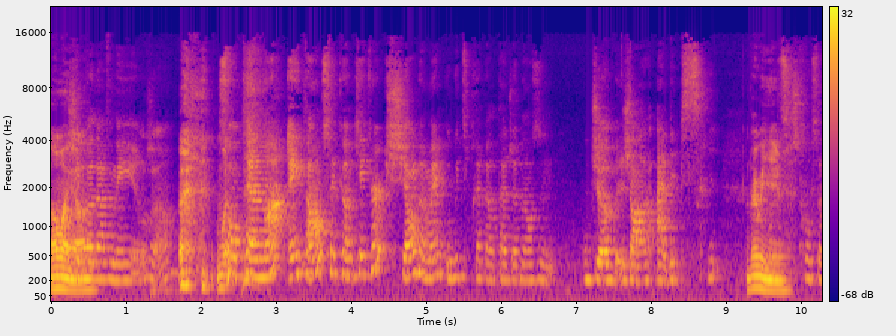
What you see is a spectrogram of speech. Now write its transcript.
Oh J'ai God. pas d'avenir, genre. Ils Ouais. sont tellement intenses, c'est comme quelqu'un qui chiale de même. Oui, tu pourrais perdre ta job dans une job, genre à l'épicerie. Ben oui. Je trouve ça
